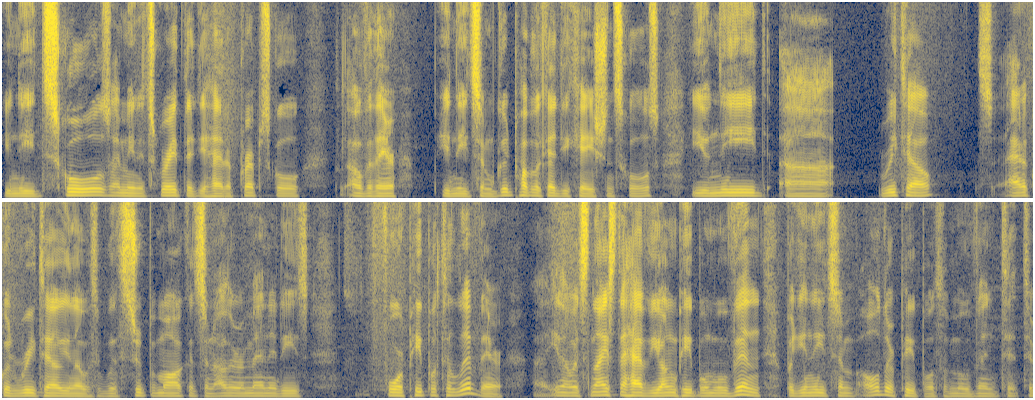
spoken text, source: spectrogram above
You need schools. I mean, it's great that you had a prep school over there. You need some good public education schools. You need uh, retail, adequate retail. You know, with, with supermarkets and other amenities for people to live there. Uh, you know, it's nice to have young people move in, but you need some older people to move in to, to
